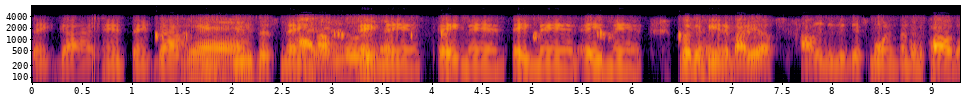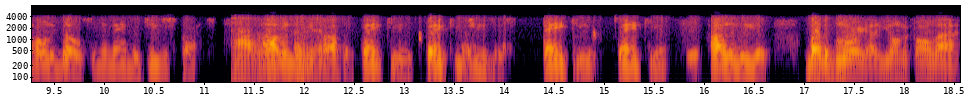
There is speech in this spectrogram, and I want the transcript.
Thank God. And thank God. In Jesus' name. Hallelujah. Amen. Amen. Amen. Amen. Will there be anybody else? Hallelujah. This morning under the power of the Holy Ghost in the name of Jesus Christ. Hallelujah, hallelujah Father. Thank you. Thank you, Jesus. Thank you. Thank you. Hallelujah. Mother Gloria, are you on the phone line?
